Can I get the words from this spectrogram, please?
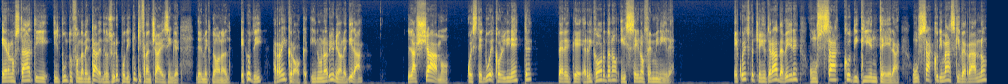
erano stati il punto fondamentale dello sviluppo di tutti i franchising del McDonald's e così Ray Kroc in una riunione dirà lasciamo queste due collinette perché ricordano il seno femminile. E questo ci aiuterà ad avere un sacco di clientela, un sacco di maschi verranno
